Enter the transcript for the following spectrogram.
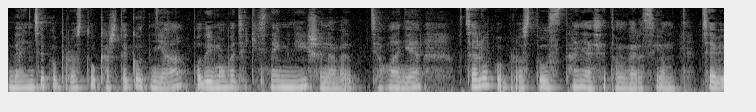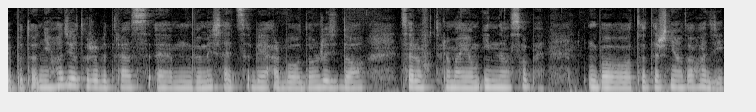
będzie po prostu każdego dnia podejmować jakieś najmniejsze nawet działanie w celu po prostu stania się tą wersją Ciebie, bo to nie chodzi o to, żeby teraz wymyślać sobie albo dążyć do celów, które mają inne osoby, bo to też nie o to chodzi.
